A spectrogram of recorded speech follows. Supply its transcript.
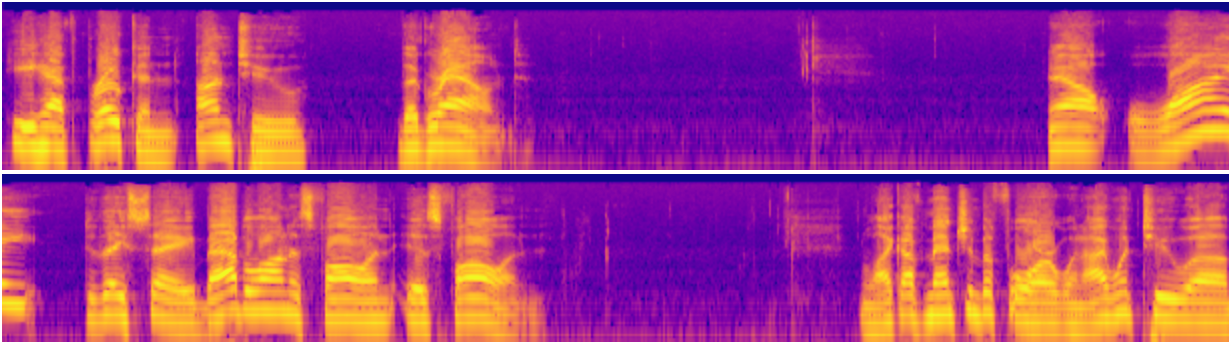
he hath broken unto the ground. Now, why do they say Babylon is fallen, is fallen? Like I've mentioned before, when I went to uh,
